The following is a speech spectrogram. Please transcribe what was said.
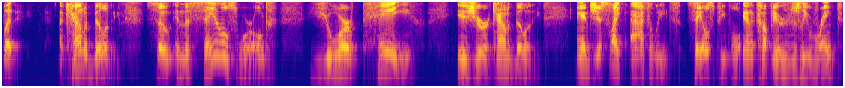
But accountability. So in the sales world, your pay is your accountability. And just like athletes, salespeople in a company are usually ranked.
